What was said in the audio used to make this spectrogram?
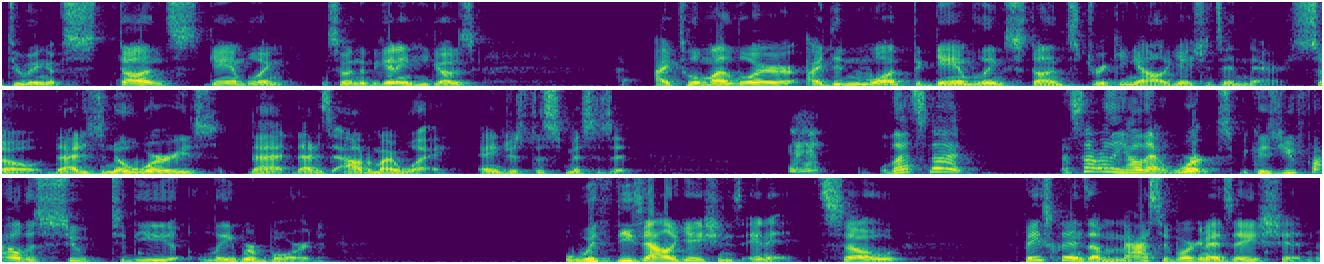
doing of stunts, gambling. So in the beginning, he goes, I told my lawyer I didn't want the gambling stunts, drinking allegations in there. So that is no worries. That that is out of my way. And he just dismisses it. Mhm. Well, that's not that's not really how that works because you filed a suit to the labor board with these allegations in it. So FaZe Clan's a massive organization.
